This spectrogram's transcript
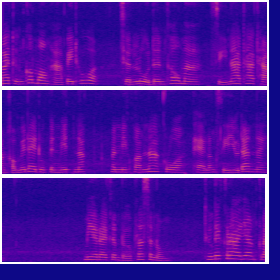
มาถึงก็มองหาไปทั่ว เฉินหลู่เดินเข้ามา สีหน้าท่าทางเขาไม่ได้ดูเป็นมิตรนัก มันมีความน่ากลัว แผ่รังสีอยู่ด้านใน มีอะไรกันเหรอพระสนม ถึงได้กล้าย่างไกล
